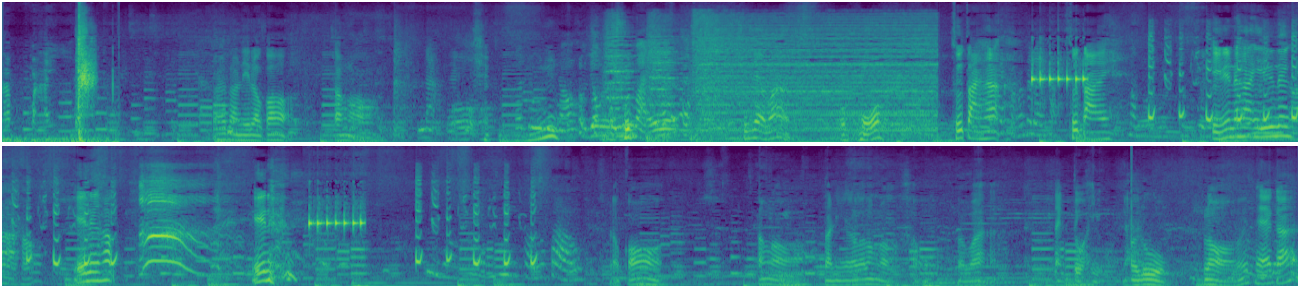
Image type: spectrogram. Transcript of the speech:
ครับไปแล้วตอนนี้เราก็ต้องรอก็ดูดิน้องเขายกมือไม่ไหวเลยชุดใหญ่มากโอ้โห สู้ตายฮะไม่เป็นไรค่ะสู้ตาย อีกนิดนึงฮะ อีกนิดนึงอีกนิดนึงครับ อีกนิดนึงเขาหรือเปล่าแล้วก็ ต้องรอ ตอนนี้เราก็ต้องรอเขาแบบว่าแต่งตัวอยู่นะลูกหล่อไม่แพ้กัน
